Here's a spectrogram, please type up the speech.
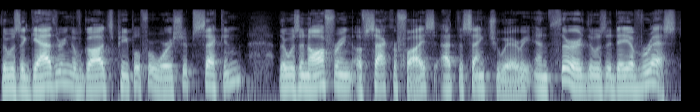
there was a gathering of God's people for worship. Second, there was an offering of sacrifice at the sanctuary. And third, there was a day of rest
